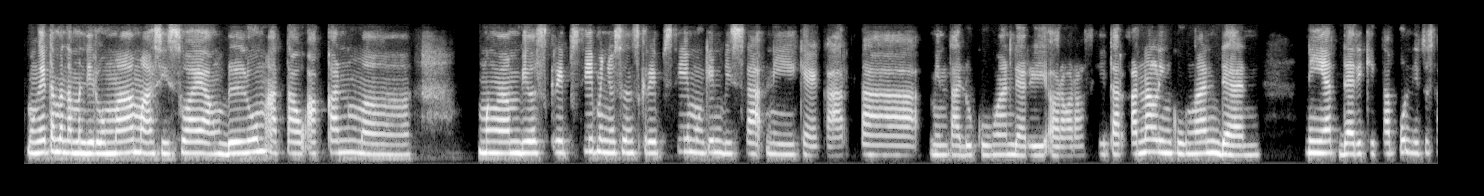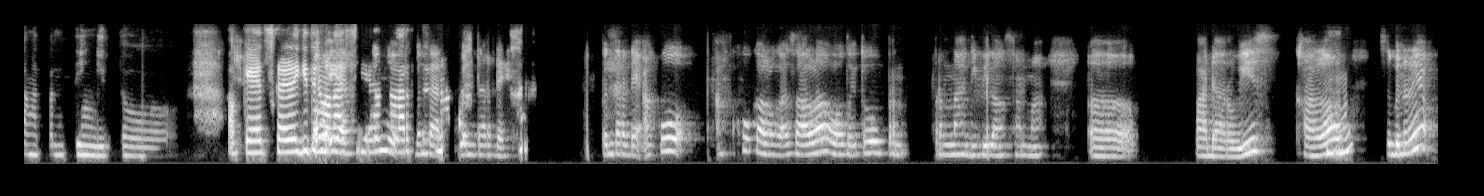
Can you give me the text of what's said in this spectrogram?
Mungkin teman-teman di rumah mahasiswa yang belum atau akan me mengambil skripsi, menyusun skripsi, mungkin bisa nih kayak Karta minta dukungan dari orang-orang sekitar. Karena lingkungan dan niat dari kita pun itu sangat penting gitu. Oke, sekali lagi terima oh, iya. kasih ya, Tunggu, bentar, bentar deh. Bentar deh, aku aku kalau nggak salah waktu itu per, pernah dibilang sama uh, Pak Darwis kalau hmm. sebenarnya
